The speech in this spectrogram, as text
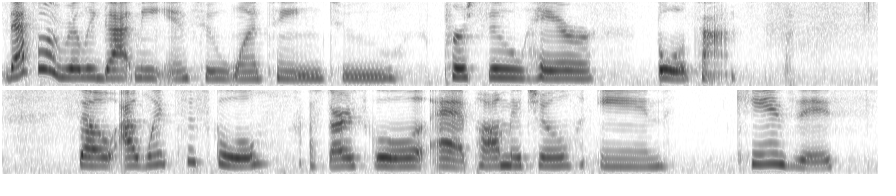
that's what really got me into wanting to pursue hair full time. So I went to school. I started school at Paul Mitchell in Kansas.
